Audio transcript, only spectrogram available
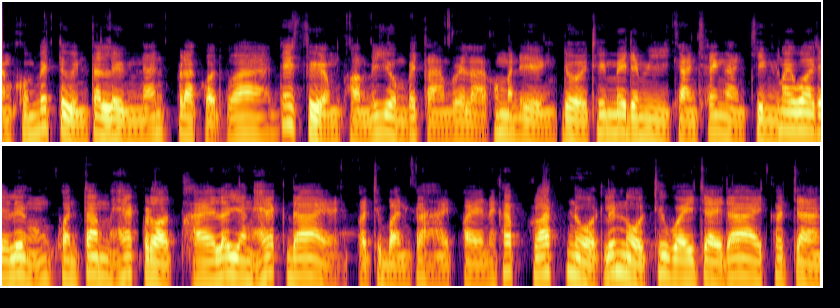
สังคมได้ตื่นตะลึงนั้น ปรากฏว่าได้เสื่อมความนิยมไปตามเวลาของมันเอง โดยที่ไม่ได้มีการใช้งานจริง ไม่ว่าจะเรื่องของควอนตัมแฮกปลอดภัยแล้วยังแฮกได้ ปัจจุบันก็หายไปนะครับรัดโหนดหรือโหนดที่ไว้ใจได้ก็จาง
